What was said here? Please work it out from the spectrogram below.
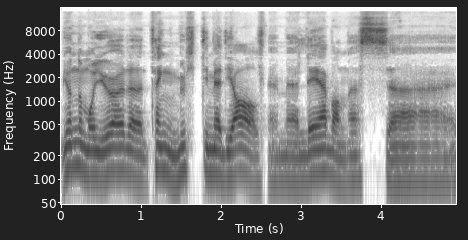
gjennom å gjøre ting multimedialt med levende eh,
